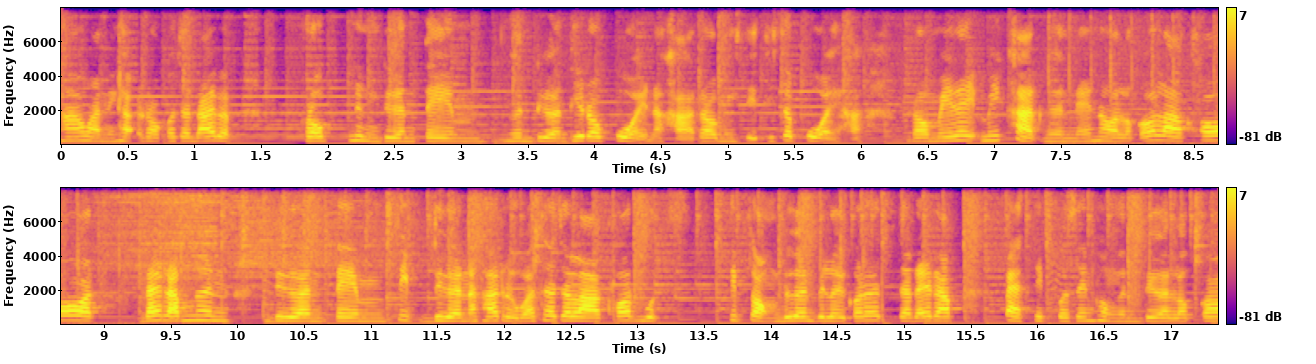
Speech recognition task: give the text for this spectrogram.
15 วันนี้ค่ะเราก็จะได้แบบครบ 1 เดือนเต็ม เงินเดือนที่เราป่วยนะคะ เรามีสิทธิ์ที่จะป่วยค่ะ เราไม่ได้ไม่ขาดเงินแน่นอน แล้วก็ลาคลอดได้รับเงินเดือนเต็ม 10 เดือนนะคะ หรือว่าถ้าจะลาคลอดบุตร 12 เดือนไปเลยก็จะได้รับ 80%ของเงินเดือน แล้วก็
